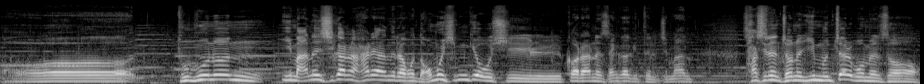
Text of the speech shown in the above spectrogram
어, 두 분은 이 많은 시간을 할애하느라고 너무 힘겨우실 거라는 생각이 들지만 사실은 저는 이 문자를 보면서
